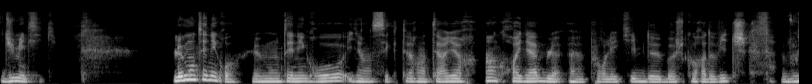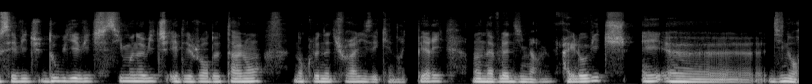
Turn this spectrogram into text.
du Mexique. Le Monténégro. Le Monténégro, il y a un secteur intérieur incroyable euh, pour l'équipe de Boško Radovic, Vucevic, Dubljevic, Simonovic et des joueurs de talent. Donc le naturalisé Kendrick Perry. On a Vladimir Mihailovic et euh, Dino.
